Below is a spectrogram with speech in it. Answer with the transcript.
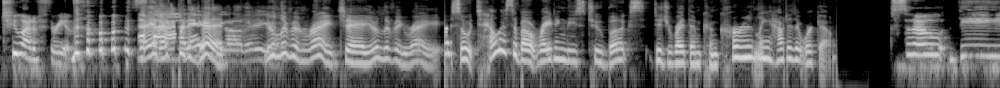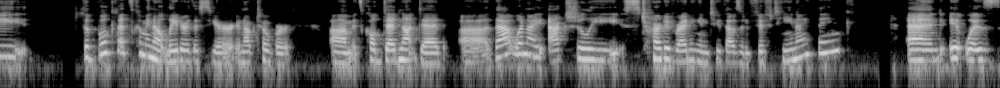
two out of three of those. Hey, that's ah, pretty There you good. go, there you You're go. living right, Jay. You're living right. So tell us about writing these two books. Did you write them concurrently? How did it work out? So the the book that's coming out later this year in October, um, it's called Dead Not Dead. Uh, that one I actually started writing in 2015, I think, and it was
